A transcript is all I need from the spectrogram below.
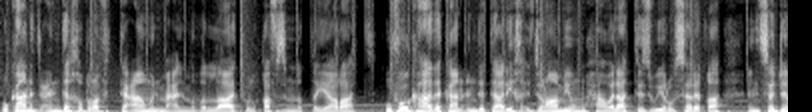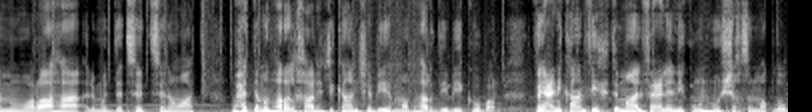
وكانت عنده خبرة في التعامل مع المظلات والقفز من الطيارات. وفوق هذا كان عنده تاريخ إجرامي ومحاولات تزوير وسرقة انسجن من وراها لمدة ست سنوات. وحتى مظهره الخارجي كان شبيه بمظهر دي بي كوبر. فيعني كان في احتمال فعلا يكون هو الشخص المطلوب.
